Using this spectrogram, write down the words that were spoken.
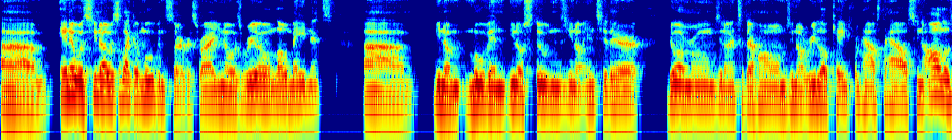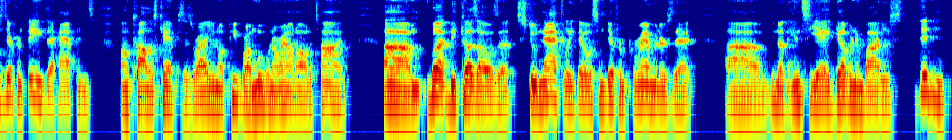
um, and it was, you know, it was like a moving service, right? You know, it was real low maintenance, um, you know, moving, you know, students, you know, into their dorm rooms, you know, into their homes, you know, relocating from house to house, you know, all those different things that happens on college campuses, right? You know, people are moving around all the time. Um, but because I was a student athlete, there were some different parameters that, um, you know, the NCAA governing bodies didn't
